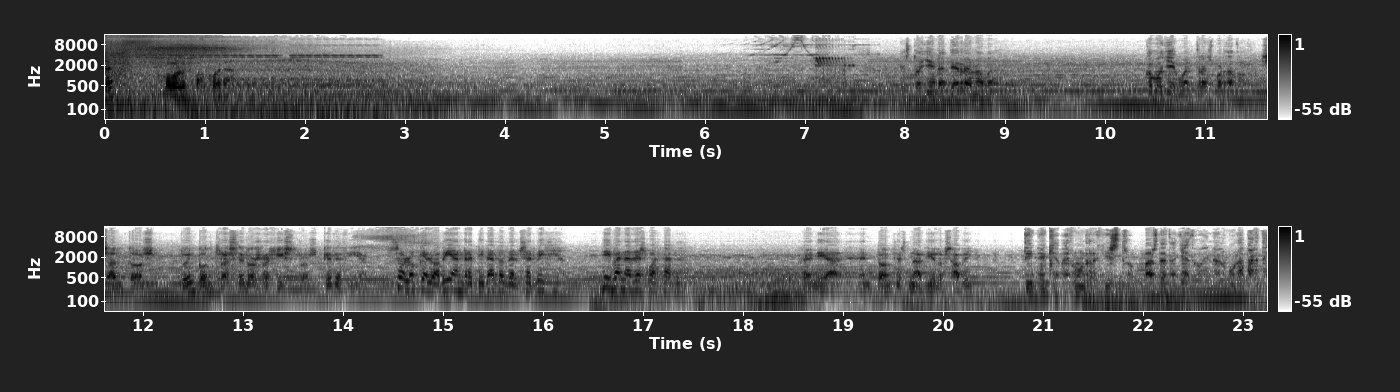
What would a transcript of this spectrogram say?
¿Eh? Vámonos para afuera. Estoy en la Tierra Nova. ¿Cómo llego al transbordador? Santos, tú encontraste los registros. ¿Qué decían? Solo que lo habían retirado del servicio. Iban a desguazarlo. Genial. ¿Entonces nadie lo sabe? Tiene que haber un registro más detallado en alguna parte.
